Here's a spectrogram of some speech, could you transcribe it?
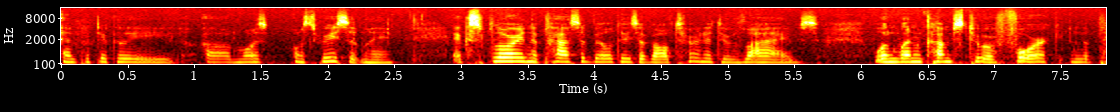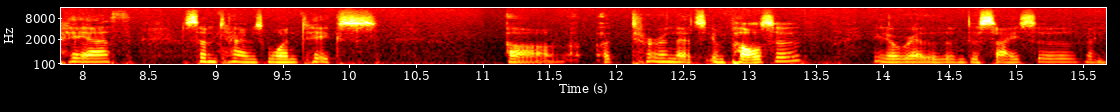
and particularly uh, most most recently, exploring the possibilities of alternative lives. When one comes to a fork in the path, sometimes one takes uh, a turn that's impulsive, you know, rather than decisive and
